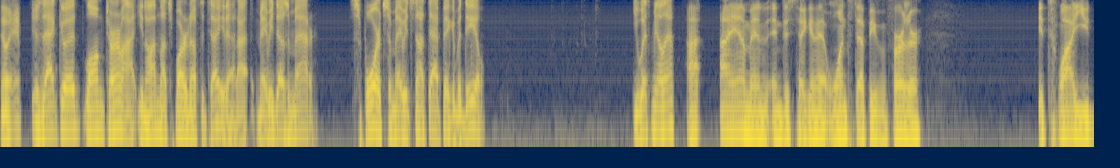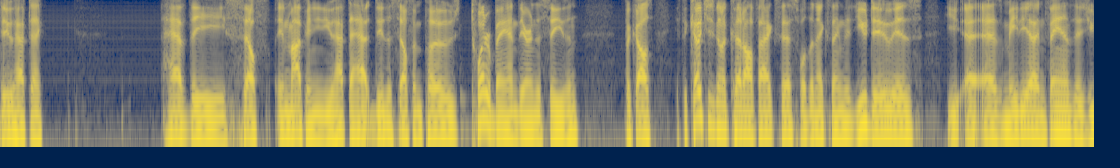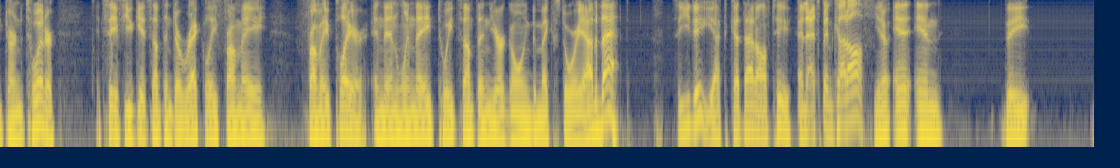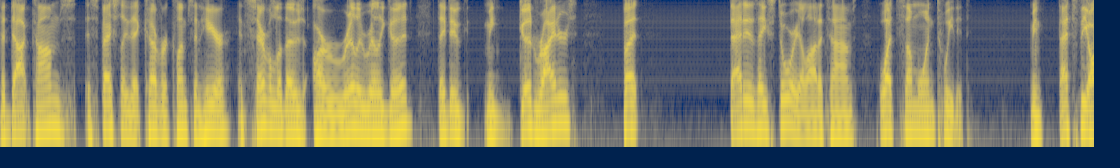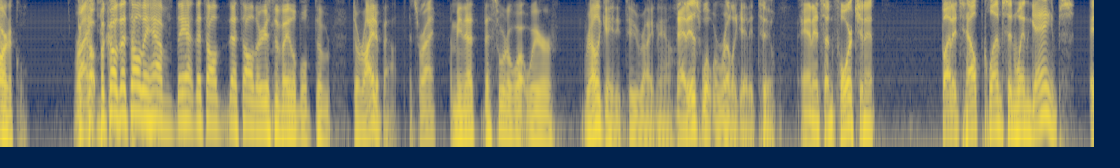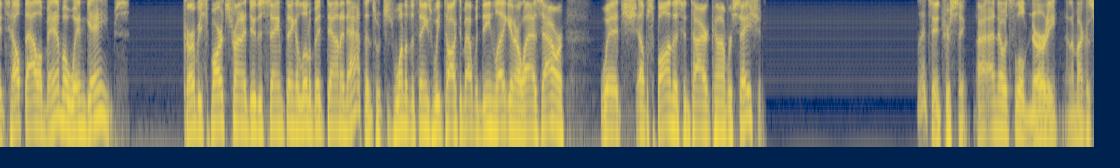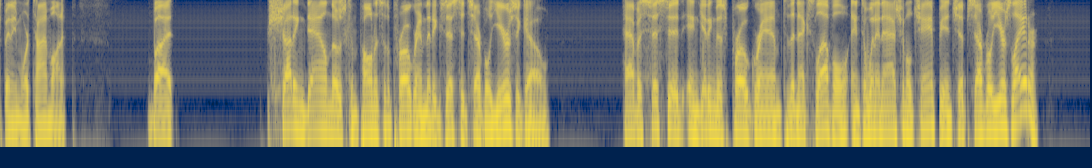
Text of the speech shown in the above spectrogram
you know, is that good long term? I, you know, I'm not smart enough to tell you that. I, maybe it doesn't matter. Sports, so maybe it's not that big of a deal. You with me on that? I, I am, and, and just taking that one step even further, it's why you do have to have the self, in my opinion, you have to have, do the self imposed Twitter ban during the season because if the coach is going to cut off access, well, the next thing that you do is you, as media and fans, is you turn to Twitter and see if you get something directly from a from a player, and then when they tweet something, you're going to make a story out of that. So you do. You have to cut that off too. And that's been cut off. You know, and and the the dot coms, especially that cover Clemson here, and several of those are really really good. They do. I mean, good writers, but that is a story a lot of times. What someone tweeted. I mean, that's the article. Right. Because, because that's all they have. They have, that's all. That's all there is available to to write about. That's right. I mean, that that's sort of what we're relegated to right now. That is what we're relegated to. And it's unfortunate, but it's helped Clemson win games. It's helped Alabama win games. Kirby Smart's trying to do the same thing a little bit down in Athens, which is one of the things we talked about with Dean Legge in our last hour, which helped spawn this entire conversation. That's interesting. I, I know it's a little nerdy, and I'm not going to spend any more time on it. But shutting down those components of the program that existed several years ago have assisted in getting this program to the next level and to win a national championship several years later.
